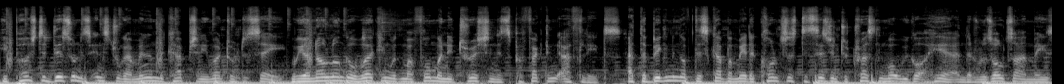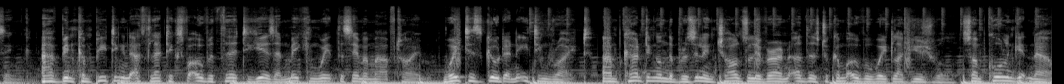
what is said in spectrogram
He posted this on his Instagram and in the caption he went on to say, We are no longer working with my former nutritionist perfecting athletes. At the beginning of this camp I made a conscious decision to trust in what we got here and the results are amazing. I have been competing in athletics for over 30 years and making weight the same amount of time. Weight is good and eating right. I am counting on the Brazilian Charles Oliveira and others to come overweight like usual. So I'm calling it now.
